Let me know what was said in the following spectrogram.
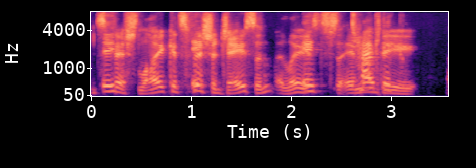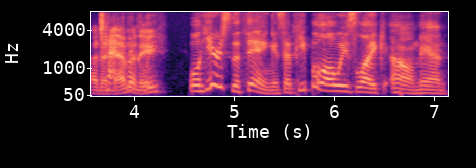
it's It- fish-like. It's fish adjacent, at least. it's It might be an anemone. Well, here's the thing: is that people always like, oh man.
